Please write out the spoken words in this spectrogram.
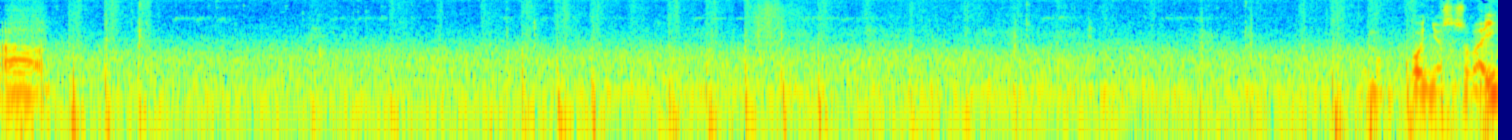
Ah, coño se ahí?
